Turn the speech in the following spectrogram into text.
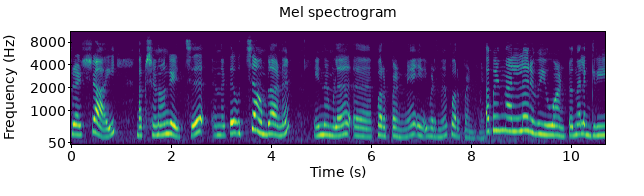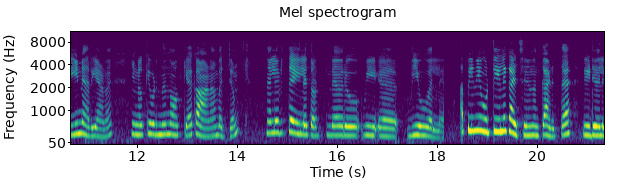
ഫ്രഷായി ഭക്ഷണവും കഴിച്ച് എന്നിട്ട് ഉച്ചയാകുമ്പോഴാണ് ഇനി നമ്മൾ പുറപ്പെടണേ ഇവിടുന്ന് പുറപ്പെടണേ അപ്പോൾ ഇത് നല്ലൊരു വ്യൂ ആണ് കേട്ടോ നല്ല ഗ്രീനറിയാണ്. നിങ്ങൾക്ക് ഇവിടുന്ന് നോക്കിയാൽ കാണാൻ പറ്റും. നല്ലൊരു തേയിലത്തോട്ടത്തിന്റെ ഒരു വ്യൂ അല്ലേ? അപ്പോൾ ഇനി ഊട്ടിയിൽ കഴിച്ചത് നമുക്ക് അടുത്ത വീഡിയോയിൽ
